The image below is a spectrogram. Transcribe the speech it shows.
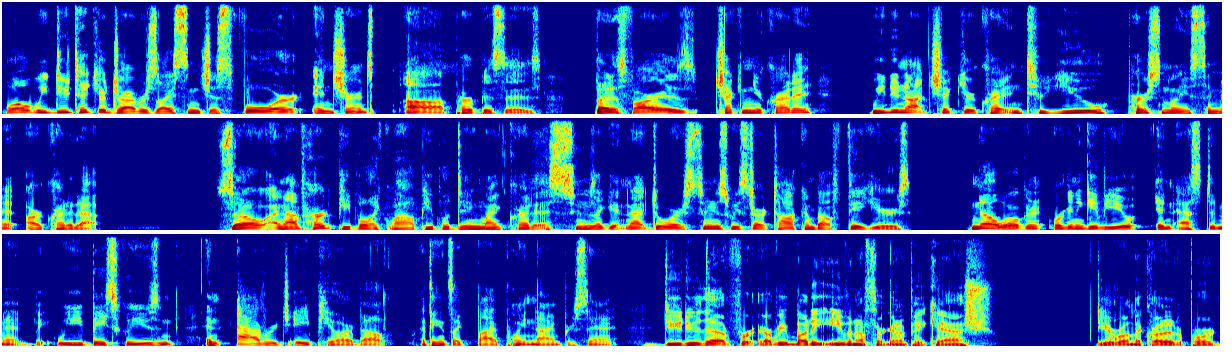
well, we do take your driver's license just for insurance uh, purposes. But as far as checking your credit, we do not check your credit until you personally submit our credit app. So, and I've heard people like, wow, people ding my credit as soon as I get in that door, as soon as we start talking about figures. No, we're going we're to give you an estimate. We basically use an, an average APR about, I think it's like 5.9%. Do you do that for everybody, even if they're going to pay cash? Do you run the credit report?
